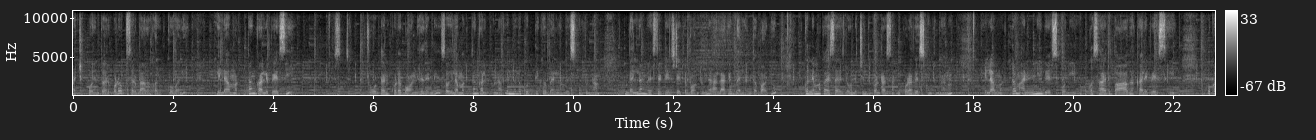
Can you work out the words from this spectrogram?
పచ్చిపోయేంత వరకు కూడా ఒకసారి బాగా కలుపుకోవాలి. ఇలా మొత్తం కలిపేసి చూడడానికి కూడా బాగుంది కదండి. సో ఇలా మొత్తం కలుపుకున్నాక ఇందులో కొద్దిగా బెల్లం వేసుకుంటున్నాం. బెల్లం వేస్తే టేస్ట్ అయితే బాగుంటుంది. అలాగే బెల్లంతో పాటు ఒక నిమ్మకాయ సైజులో ఉండే చింతపండు రసాన్ని కూడా వేసుకుంటున్నాను. ఇలా మొత్తం అన్నీ వేసుకొని ఒక్కసారి బాగా కలిపేసి ఒక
